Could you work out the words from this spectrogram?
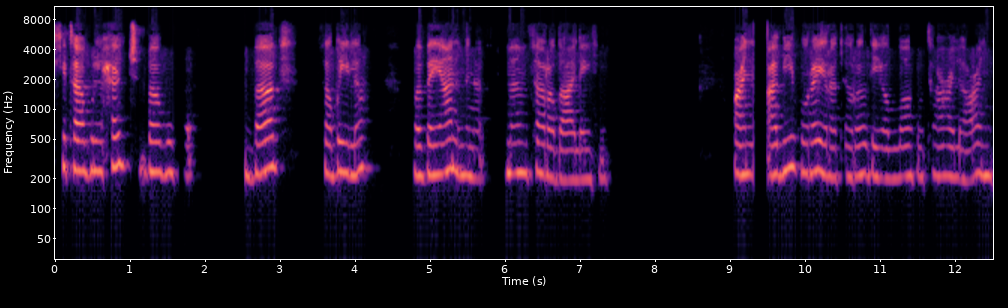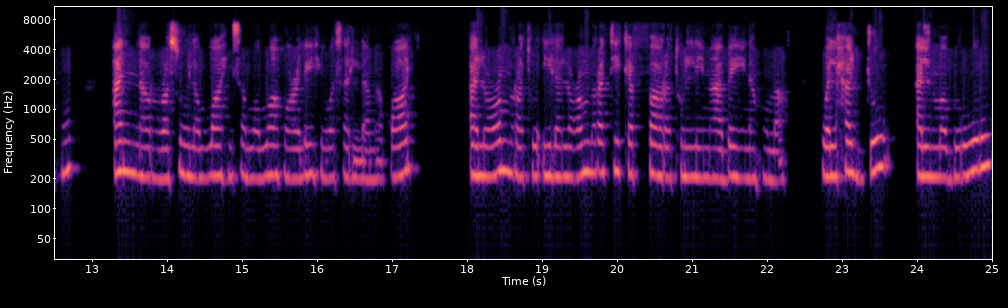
كتاب الحج باب باب فضيلة وبيان من من فرض عليه. عن أبي هريرة رضي الله تعالى عنه أن الرسول الله صلى الله عليه وسلم قال العمرة إلى العمرة كفارة لما بينهما والحج المبرور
